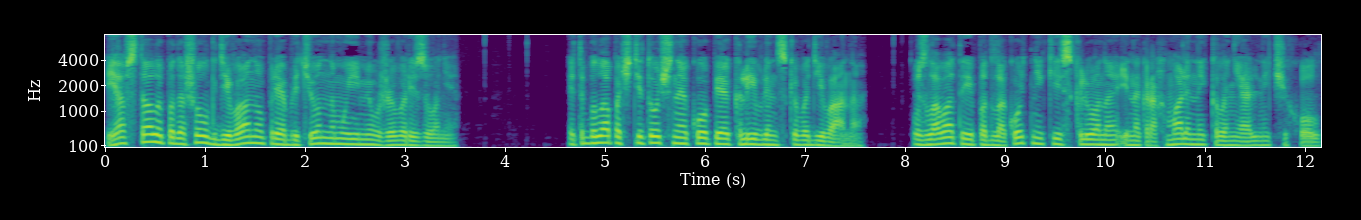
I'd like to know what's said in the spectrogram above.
Я встал и подошел к дивану, приобретенному ими уже в Аризоне. Это была почти точная копия кливлендского дивана. Узловатые подлокотники из клена и накрахмаленный колониальный чехол.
